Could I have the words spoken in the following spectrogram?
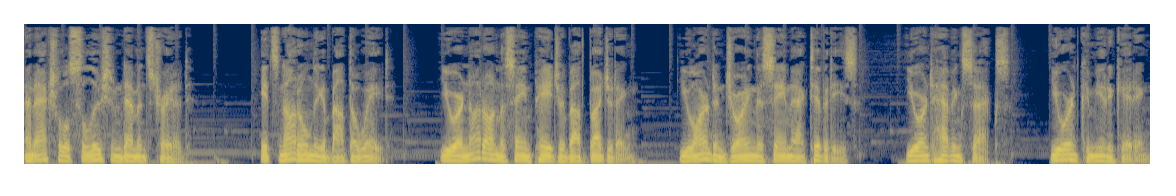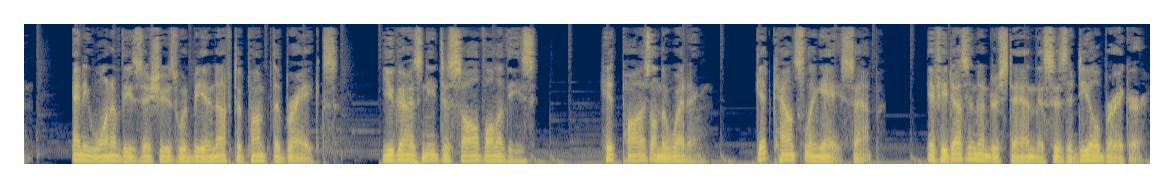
an actual solution demonstrated. It's not only about the weight. You are not on the same page about budgeting. You aren't enjoying the same activities. You aren't having sex. You aren't communicating. Any one of these issues would be enough to pump the brakes. You guys need to solve all of these, Hit pause on the wedding. Get counseling ASAP. If he doesn't understand this is a deal breaker,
